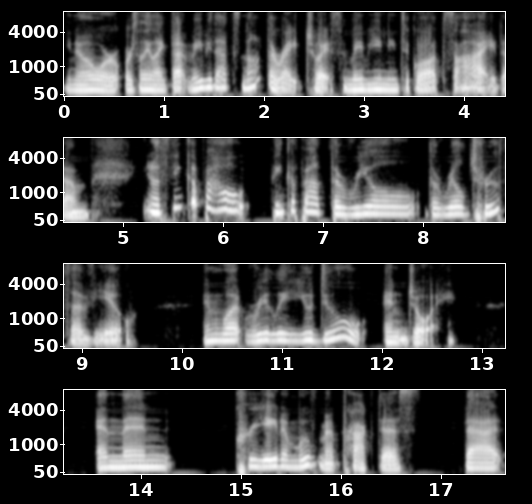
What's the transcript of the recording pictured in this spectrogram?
you know, or or something like that. Maybe that's not the right choice. And maybe you need to go outside. Um, you know, think about think about the real the real truth of you and what really you do enjoy. And then create a movement practice that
